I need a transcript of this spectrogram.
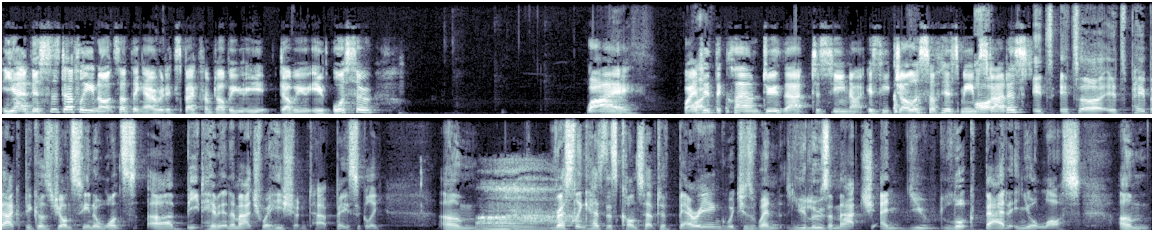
Yeah, this is definitely not something I would expect from WWE. Also, why? Why, Why, did the clown do that to Cena? Is he jealous of his meme uh, status? It's it's uh it's payback because John Cena once uh beat him in a match where he shouldn't have, basically. Um, wrestling has this concept of burying, which is when you lose a match and you look bad in your loss. Um,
